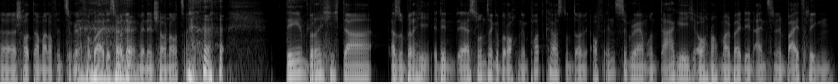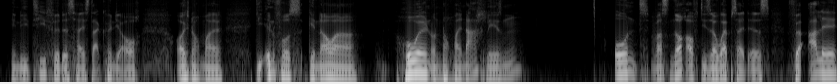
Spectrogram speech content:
äh, schaut da mal auf Instagram vorbei, das verlinken wir in den Shownotes. den breche ich da, also den, der ist runtergebrochen im Podcast und au- auf Instagram und da gehe ich auch nochmal bei den einzelnen Beiträgen in die Tiefe. Das heißt, da könnt ihr auch euch nochmal die Infos genauer holen und nochmal nachlesen. Und was noch auf dieser Website ist, für alle,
